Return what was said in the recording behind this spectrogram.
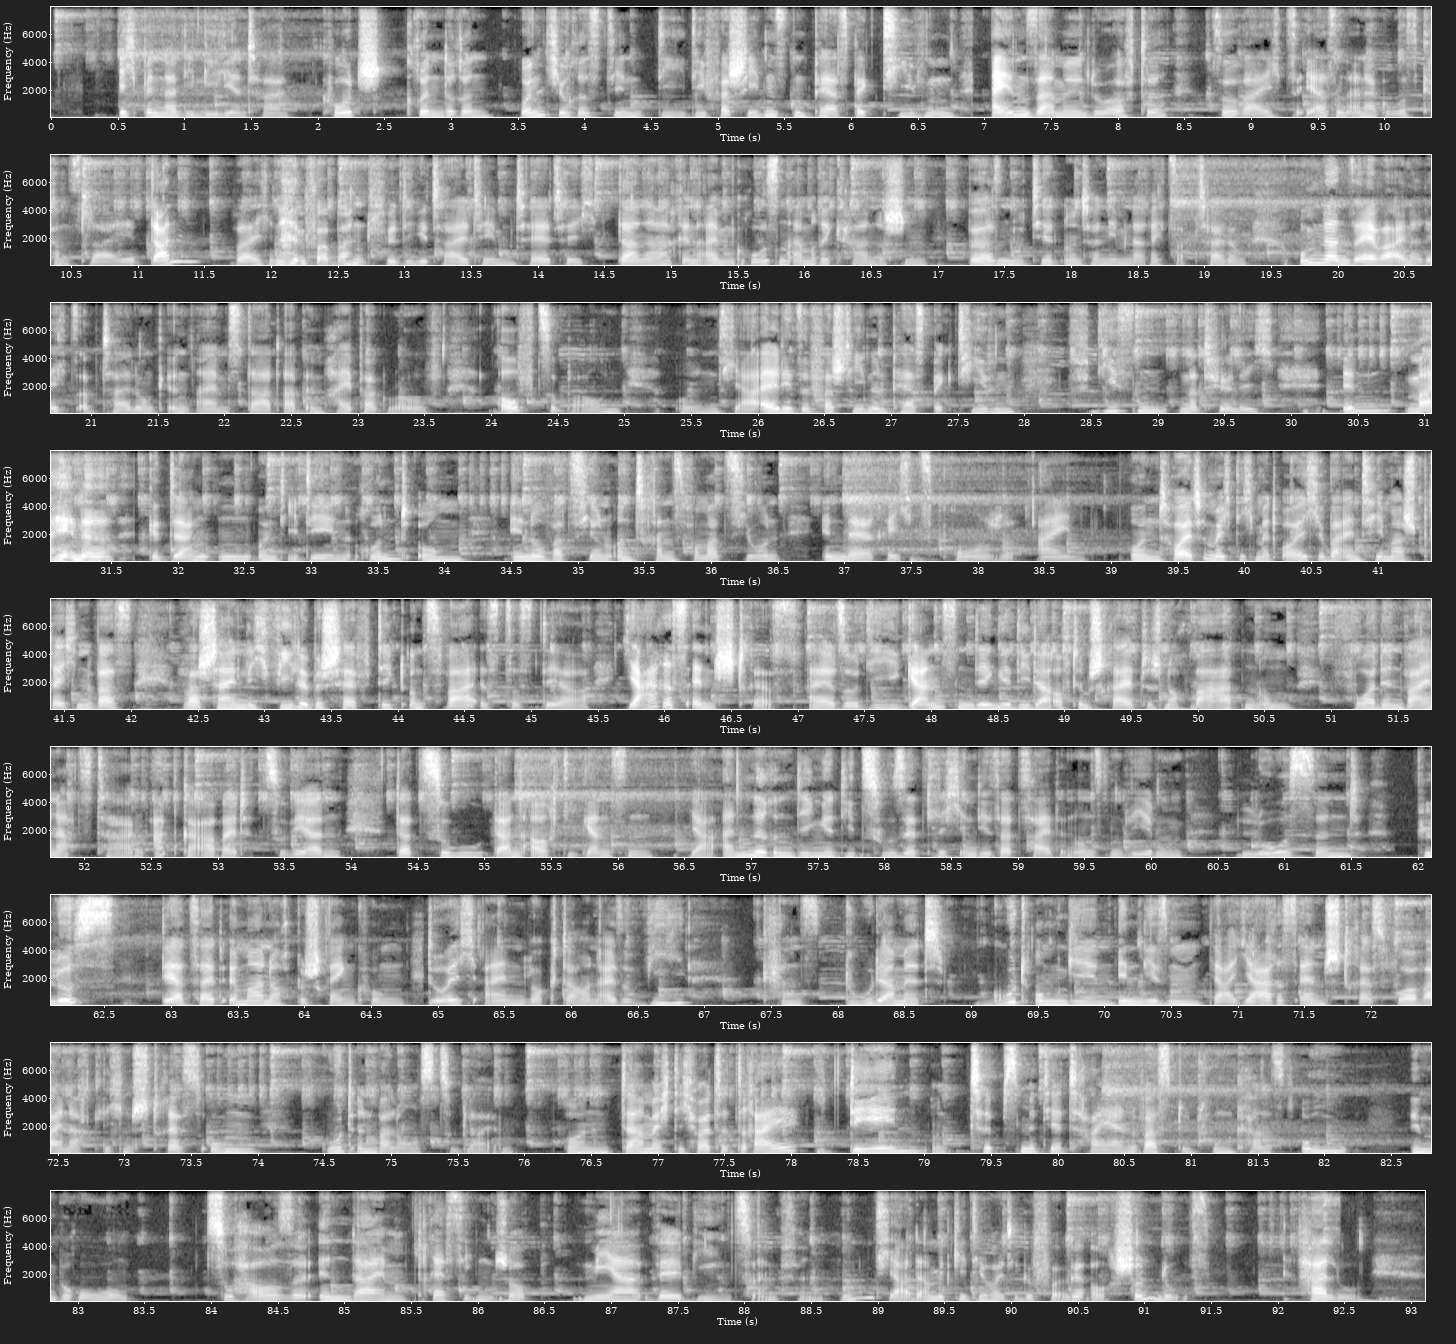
Ich bin Nadine Lilienthal, Coach, Gründerin und Juristin, die die verschiedensten Perspektiven einsammeln durfte. So war ich zuerst in einer Großkanzlei, dann war ich in einem Verband für Digitalthemen tätig, danach in einem großen amerikanischen börsennotierten Unternehmen der Rechtsabteilung, um dann selber eine Rechtsabteilung in einem Startup im Hypergrowth aufzubauen. Und ja, all diese verschiedenen Perspektiven fließen natürlich in meine Gedanken und Ideen rund um Innovation und Transformation in der Rechtsbranche ein. Und heute möchte ich mit euch über ein Thema sprechen, was wahrscheinlich viele beschäftigt. Und zwar ist das der Jahresendstress. Also die ganzen Dinge, die da auf dem Schreibtisch noch warten, um vor den Weihnachtstagen abgearbeitet zu werden. Dazu dann auch die ganzen ja, anderen Dinge, die zusätzlich in dieser Zeit in unserem Leben los sind. Plus derzeit immer noch Beschränkungen durch einen Lockdown. Also wie kannst du damit gut umgehen in diesem ja, Jahresendstress, vorweihnachtlichen Stress, um gut in Balance zu bleiben? Und da möchte ich heute drei Ideen und Tipps mit dir teilen, was du tun kannst, um im Büro, zu Hause, in deinem stressigen Job mehr Wellbeing zu empfinden. Und ja, damit geht die heutige Folge auch schon los. Hallo,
